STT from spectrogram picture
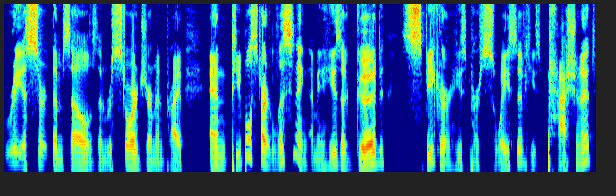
reassert themselves and restore German pride. And people start listening. I mean, he's a good speaker, he's persuasive, he's passionate.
